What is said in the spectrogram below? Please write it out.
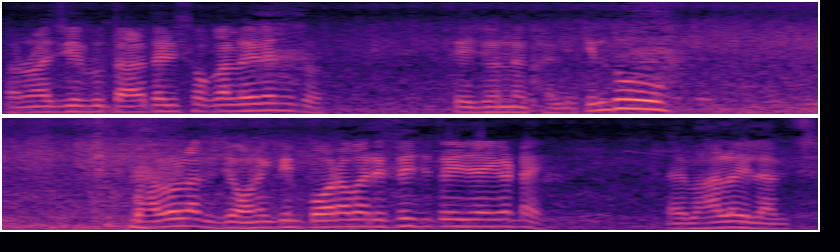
কারণ আজকে একটু তাড়াতাড়ি সকাল হয়ে গেছে তো, সেই জন্য খালি। কিন্তু ভালো লাগছে, অনেকদিন পর আবার এসেছি তো এই জায়গাটায়। তাই ভালোই লাগছে।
